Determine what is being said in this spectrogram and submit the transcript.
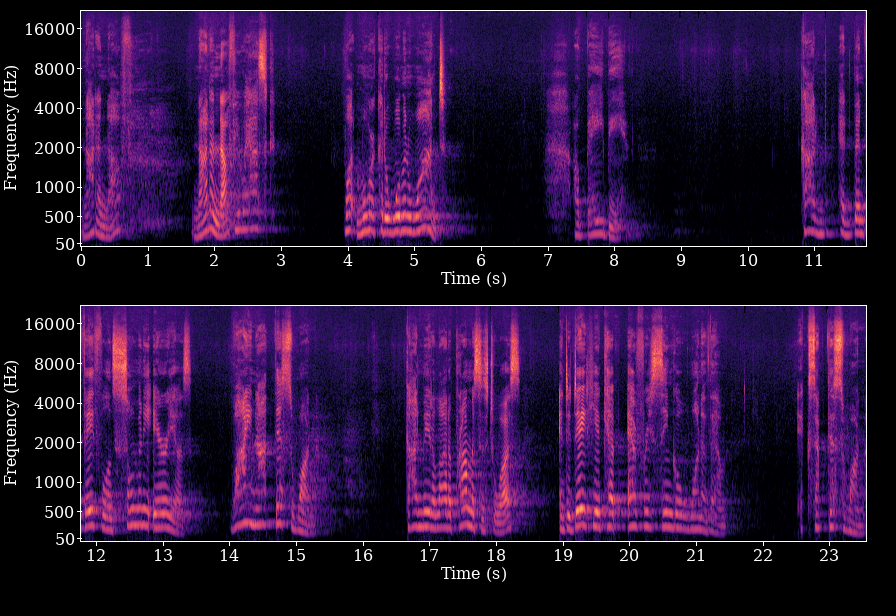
Not enough? Not enough, you ask? What more could a woman want? A baby. God had been faithful in so many areas. Why not this one? God made a lot of promises to us, and to date, He had kept every single one of them, except this one.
